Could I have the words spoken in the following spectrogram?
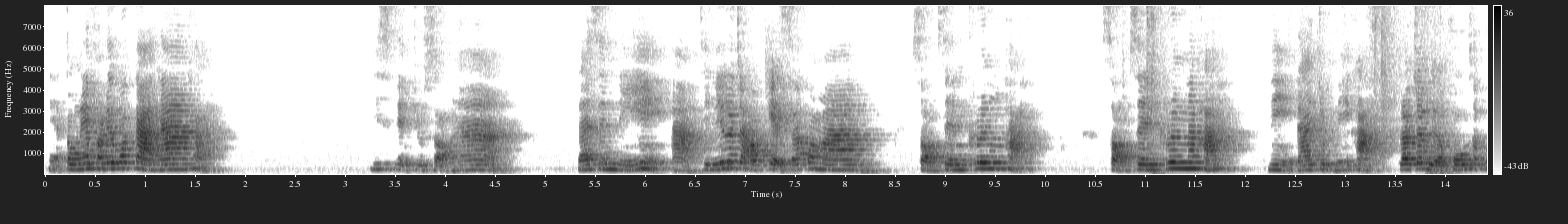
เนี่ย ตรงนี้เขาเรียกว่ากลางหน้าค่ะ 21.25 ได้เส้นนี้ อะ ทีนี้เราจะเอาเกจสักประมาณ2เซนครึ่งค่ะ2เซนครึ่งนะคะ นี่ได้จุดนี้ค่ะ เราจะเหลือโค้งสะโพ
